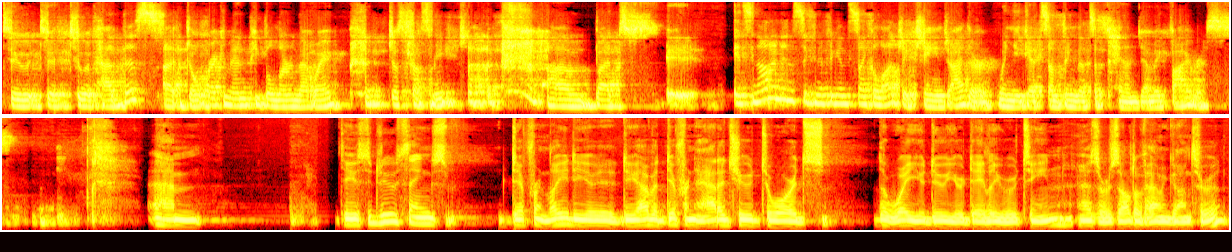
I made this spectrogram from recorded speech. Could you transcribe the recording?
to to to have had this. Uh, don't recommend people learn that way. Just trust me. um, but it, it's not an insignificant psychological change either when you get something that's a pandemic virus. Um, do you do things differently? Do you do you have a different attitude towards the way you do your daily routine as a result of having gone through it?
